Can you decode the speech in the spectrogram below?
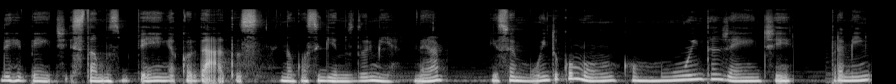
de repente estamos bem acordados e não conseguimos dormir, né? Isso é muito comum com muita gente. Para mim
